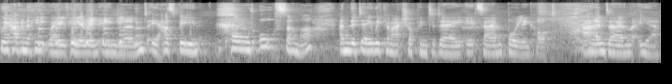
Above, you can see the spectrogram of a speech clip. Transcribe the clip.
we're having a heat wave here in England. It has been cold all summer, and the day we come out shopping today, it's um, boiling hot. And um, yeah,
